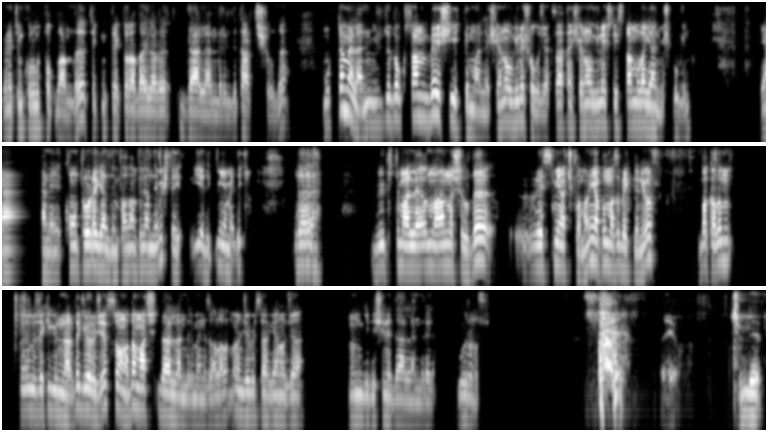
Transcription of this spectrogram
Yönetim kurulu toplandı. Teknik direktör adayları değerlendirildi, tartışıldı. Muhtemelen %95 ihtimalle Şenol Güneş olacak. Zaten Şenol Güneş de İstanbul'a gelmiş bugün. Yani kontrole geldim falan filan demiş de yedik mi yemedik. Büyük ihtimalle onunla anlaşıldı resmi açıklamanın yapılması bekleniyor. Bakalım önümüzdeki günlerde göreceğiz. Sonra da maç değerlendirmenizi alalım. Önce bir Sergen Hoca'nın gidişini değerlendirelim. Buyurunuz. Şimdi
